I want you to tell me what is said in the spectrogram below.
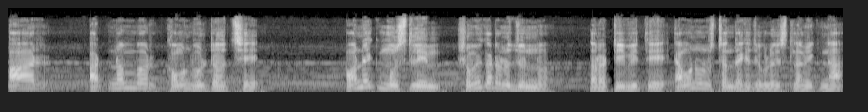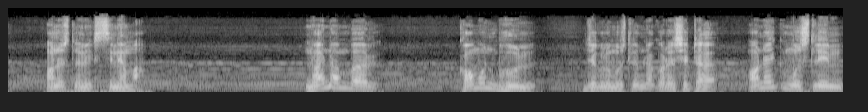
আর আট নম্বর কমন ভুলটা হচ্ছে, অনেক মুসলিম সময় কাটানোর জন্য তারা টিভিতে এমন অনুষ্ঠান দেখে যেগুলো ইসলামিক না অন ইসলামিক সিনেমা। নয় নম্বর কমন ভুল যেগুলো মুসলিমরা করে সেটা, অনেক মুসলিম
